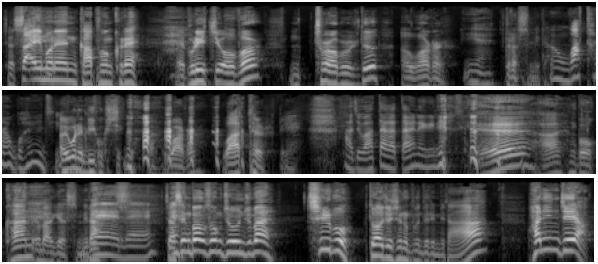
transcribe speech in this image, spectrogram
자, 사이먼 앤 가펑클의 Bridge Over Troubled Water 예. 들었습니다. 어, water라고 해야지. 아, 이번에 미국식 아, water, water. 예. 아주 왔다 갔다 하네 그냥. 예, 아, 행복한 음악이었습니다. 네, 네. 자, 생방송 좋은 주말 7부 도와주시는 분들입니다. 환인제약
